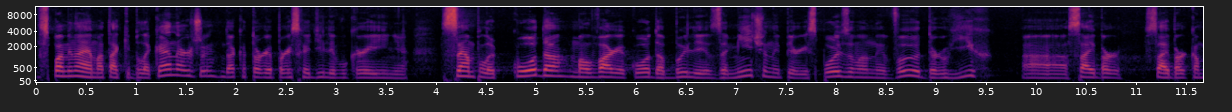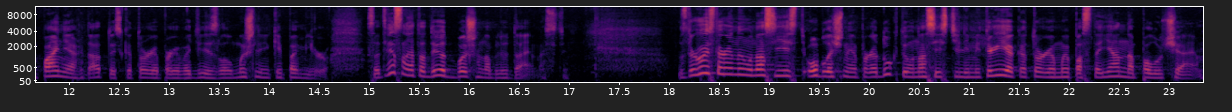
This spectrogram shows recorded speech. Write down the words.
Вспоминаем атаки Black Energy, да, которые происходили в Украине. Сэмплы кода, малвары кода были замечены, переиспользованы в других сайбер, сайбер-компаниях, да, то есть, которые проводили злоумышленники по миру. Соответственно, это дает больше наблюдаемости. С другой стороны, у нас есть облачные продукты, у нас есть телеметрия, которую мы постоянно получаем.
